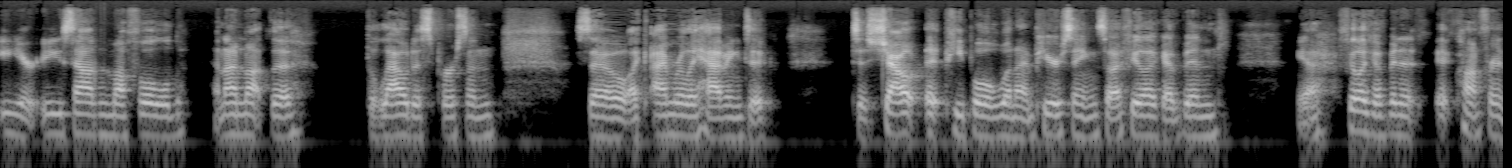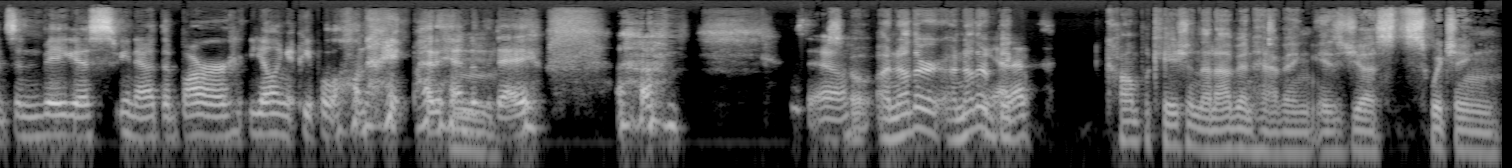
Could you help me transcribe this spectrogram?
you you sound muffled, and I'm not the the loudest person, so like I'm really having to to shout at people when I'm piercing. So I feel like I've been, yeah, I feel like I've been at, at conference in Vegas, you know, at the bar yelling at people all night by the end mm. of the hmm. day. Um, so, so, another another yeah, big complication that I've been having is just switching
